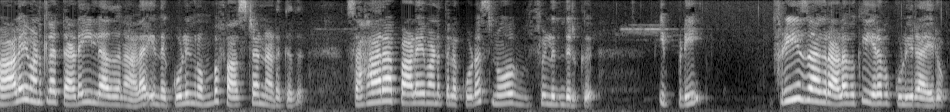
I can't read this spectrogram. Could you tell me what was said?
பாலைவனத்தில் தடை இல்லாததுனால இந்த கூலிங் ரொம்ப ஃபாஸ்ட்டாக நடக்குது. சஹாரா பாலைவனத்தில் கூட ஸ்னோ விழுந்திருக்கு. இப்படி ஃப்ரீஸ் ஆகிற அளவுக்கு இரவு குளிராயிரும்.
